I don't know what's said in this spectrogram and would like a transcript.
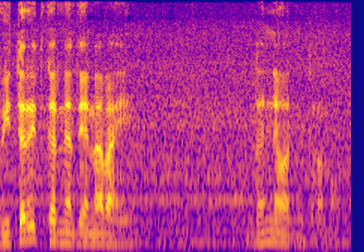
वितरित करण्यात येणार आहे. धन्यवाद मित्रांनो.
